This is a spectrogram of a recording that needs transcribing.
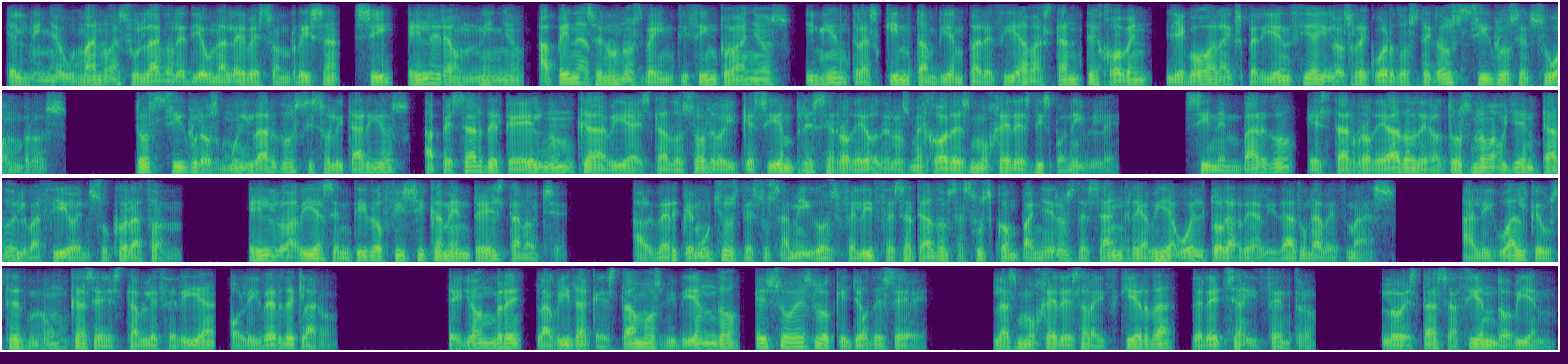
El niño humano a su lado le dio una leve sonrisa, sí, él era un niño, apenas en unos 25 años, y mientras Kim también parecía bastante joven, llegó a la experiencia y los recuerdos de dos siglos en sus hombros. Dos siglos muy largos y solitarios, a pesar de que él nunca había estado solo y que siempre se rodeó de las mejores mujeres disponible. Sin embargo, estar rodeado de otros no ha ahuyentado el vacío en su corazón. Él lo había sentido físicamente esta noche. Al ver que muchos de sus amigos felices atados a sus compañeros de sangre había vuelto la realidad una vez más. Al igual que usted nunca se establecería, Oliver declaró. Hey hombre, la vida que estamos viviendo, eso es lo que yo desee. Las mujeres a la izquierda, derecha y centro. Lo estás haciendo bien.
